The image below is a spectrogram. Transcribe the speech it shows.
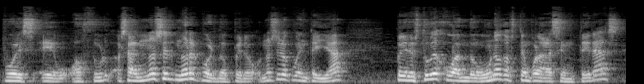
Pues, eh, o zurdo. O sea, no, sé, no recuerdo, pero no se lo cuente ya. Pero estuve jugando una o dos temporadas enteras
